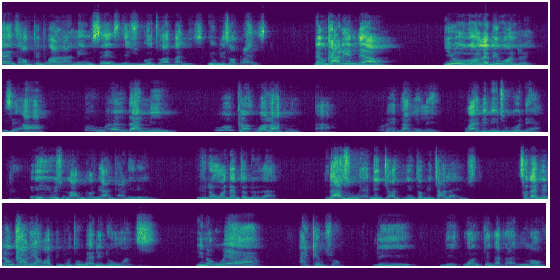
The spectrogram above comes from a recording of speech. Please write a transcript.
faith of people around him says they should go to Abalis, you'll be surprised. They will carry him there. You will only be wondering. You say, ah, oh, well done me. What, can, what happened? Ah, why didn't you go there? you should have gone there and carried him. If you don't want them to do that. That's where the church need to be challenged so that they don't carry our people to where they don't want. You know where I came from? The, the one thing that I love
